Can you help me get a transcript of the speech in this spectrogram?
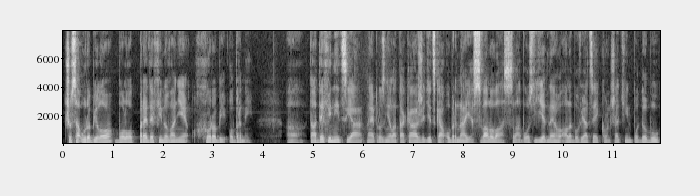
Čo sa urobilo, bolo predefinovanie choroby obrny. Tá definícia najprv znela taká, že detská obrna je svalová slabosť jedného alebo viacej končatín po dobu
